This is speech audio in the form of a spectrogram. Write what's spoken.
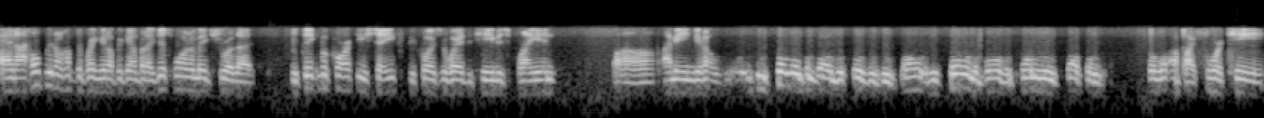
and I hope we don't have to bring it up again. But I just want to make sure that you think McCarthy's safe because of the way the team is playing. Uh, I mean, you know, he's still making bad decisions. He's, throwing, he's throwing the ball with 28 seconds up by 14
